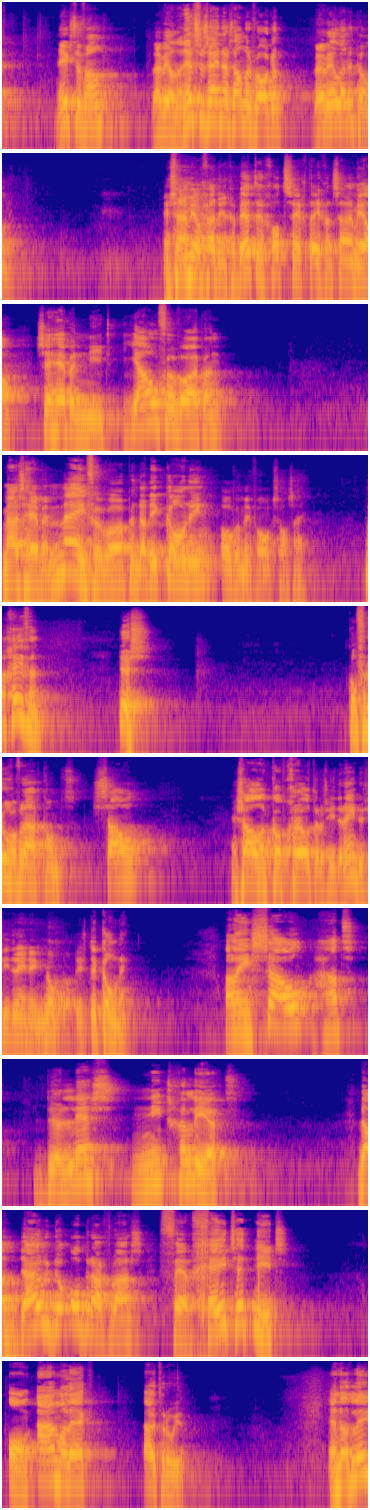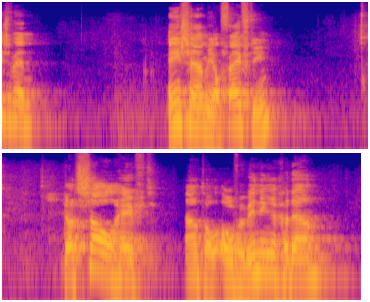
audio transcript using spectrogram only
niks ervan. Wij willen net zo zijn als de andere volken. Wij willen een koning. En Samuel gaat in gebed en God zegt tegen Samuel, ze hebben niet jou verworpen, maar ze hebben mij verworpen dat ik koning over mijn volk zal zijn. Maar hem. Dus, komt vroeg of laat komt Saul. En Saul een kop groter dan iedereen, dus iedereen denkt, nou, dat is de koning. Alleen Saul had de les niet geleerd dat duidelijk de opdracht was, vergeet het niet om Amalek uit te roeien. En dat lezen we in 1 Samuel 15. Dat Saul heeft aantal overwinningen gedaan.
